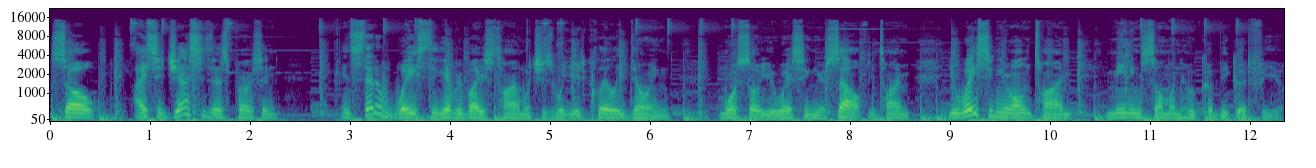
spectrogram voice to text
So I suggested to this person, instead of wasting everybody's time, which is what you're clearly doing, more so you're wasting yourself. Your time, you're wasting your own time, meeting someone who could be good for you.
